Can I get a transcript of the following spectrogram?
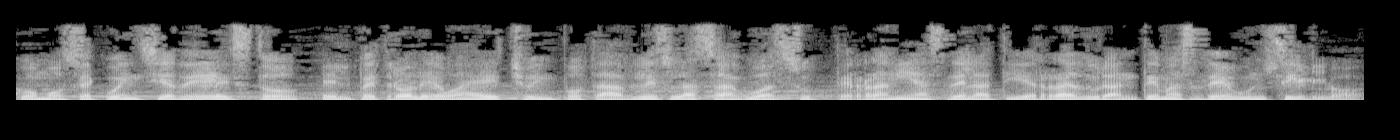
Como secuencia de esto, el petróleo ha hecho impotables las aguas subterráneas de la Tierra durante más de un siglo.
